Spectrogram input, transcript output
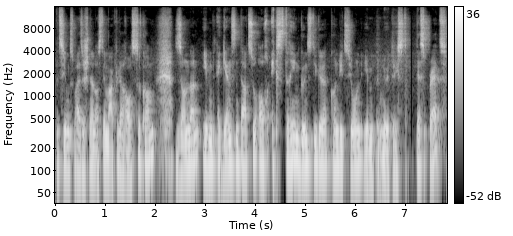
beziehungsweise schnell aus dem Markt wieder rauszukommen, sondern eben ergänzend dazu auch extrem günstige Konditionen eben benötigst. Der Spread,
